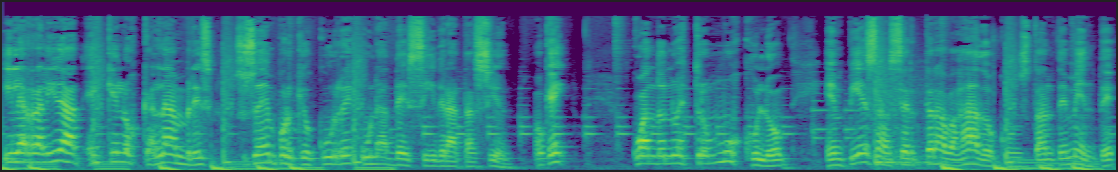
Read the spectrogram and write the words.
Y la realidad es que los calambres suceden porque ocurre una deshidratación, ¿ok? Cuando nuestro músculo empieza a ser trabajado constantemente,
